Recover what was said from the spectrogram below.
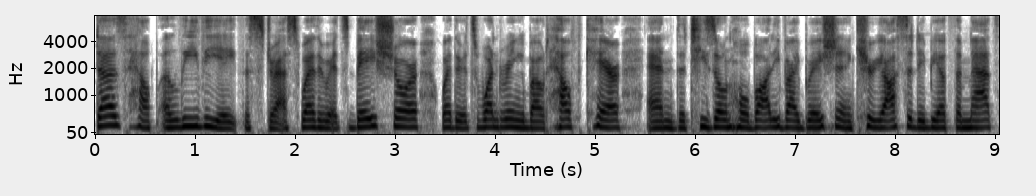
does help alleviate the stress, whether it's Bayshore, whether it's wondering about health care and the T zone whole body vibration and curiosity about the mats,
